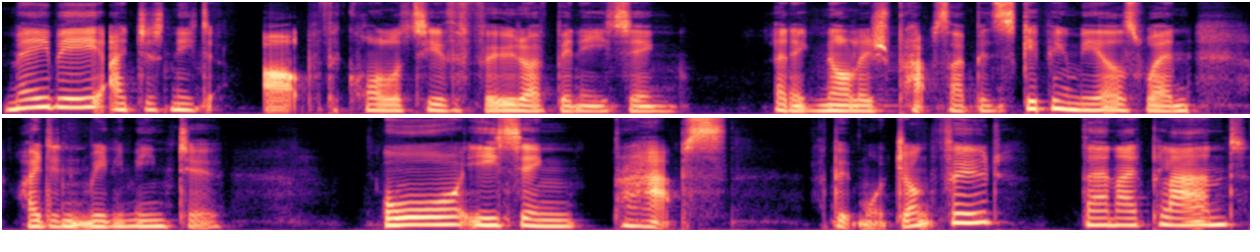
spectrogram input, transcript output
Maybe I just need to up the quality of the food I've been eating and acknowledge perhaps I've been skipping meals when I didn't really mean to. Or eating perhaps a bit more junk food than I'd planned,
